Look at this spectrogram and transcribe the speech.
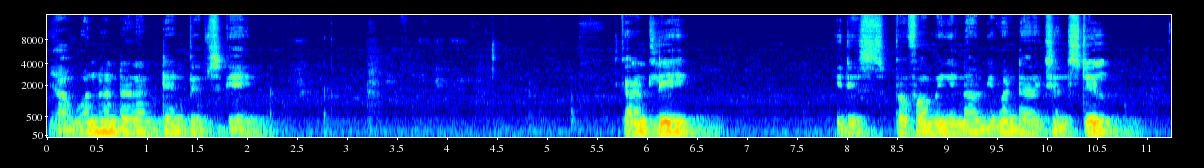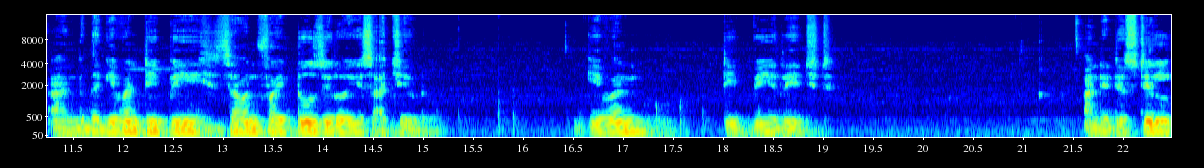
Yeah 110 pips gain. Currently it is performing in our given direction still and the given TP 7520 is achieved. Given TP reached. And it is still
